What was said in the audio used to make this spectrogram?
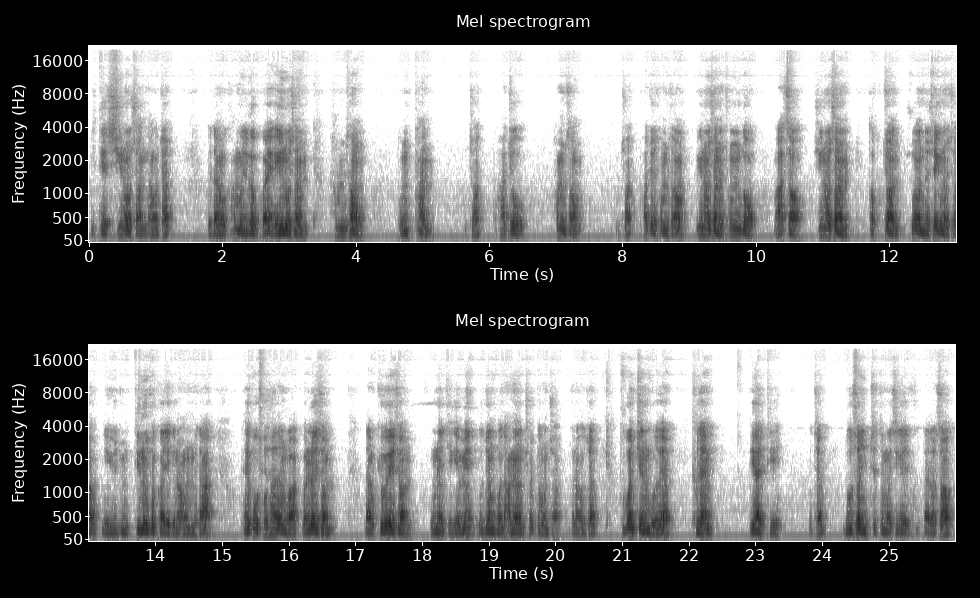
밑에 C 노선 나오죠? 그 다음 한번 읽어볼까요? A 노선 함성, 동탄, 그렇죠? 파주, 함성, 그렇죠? 파주의 삼성. B 노선은 청도, 마서, C 노선은 덕전, 수원도 세개 노선. 이 요즘 D 노선까지 얘기 나옵니다. 대구 소사선과 별내선, 그다음 교회선, 운행 재개 및 의정부 남양 철도 건설 이렇게 나오죠. 두 번째는 뭐예요? 트램, BRT, 그렇죠? 노선 입체점 방식에 따라서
